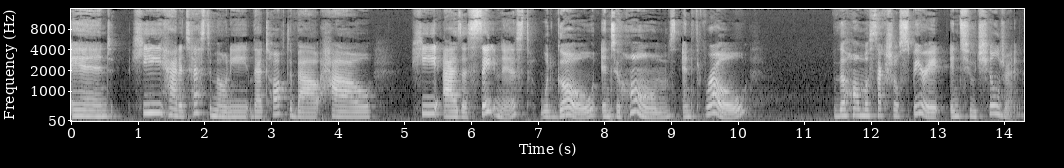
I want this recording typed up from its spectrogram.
And he had a testimony that talked about how he, as a Satanist, would go into homes and throw the homosexual spirit into children,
